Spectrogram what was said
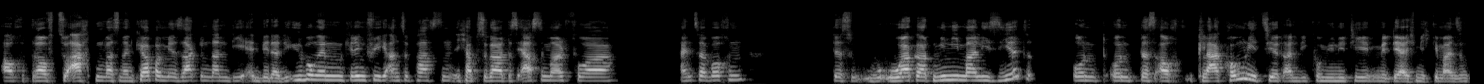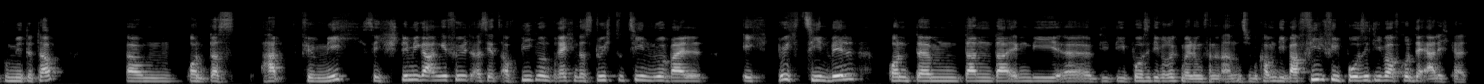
auch darauf zu achten, was mein Körper mir sagt und dann die entweder die Übungen geringfügig anzupassen. Ich habe sogar das erste Mal vor ein, zwei Wochen das Workout minimalisiert und, und das auch klar kommuniziert an die Community, mit der ich mich gemeinsam committed habe. Ähm, und das hat für mich sich stimmiger angefühlt, als jetzt auf Biegen und Brechen das durchzuziehen, nur weil ich durchziehen will und ähm, dann da irgendwie äh, die, die positive Rückmeldung von den anderen zu bekommen. Die war viel, viel positiver aufgrund der Ehrlichkeit.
